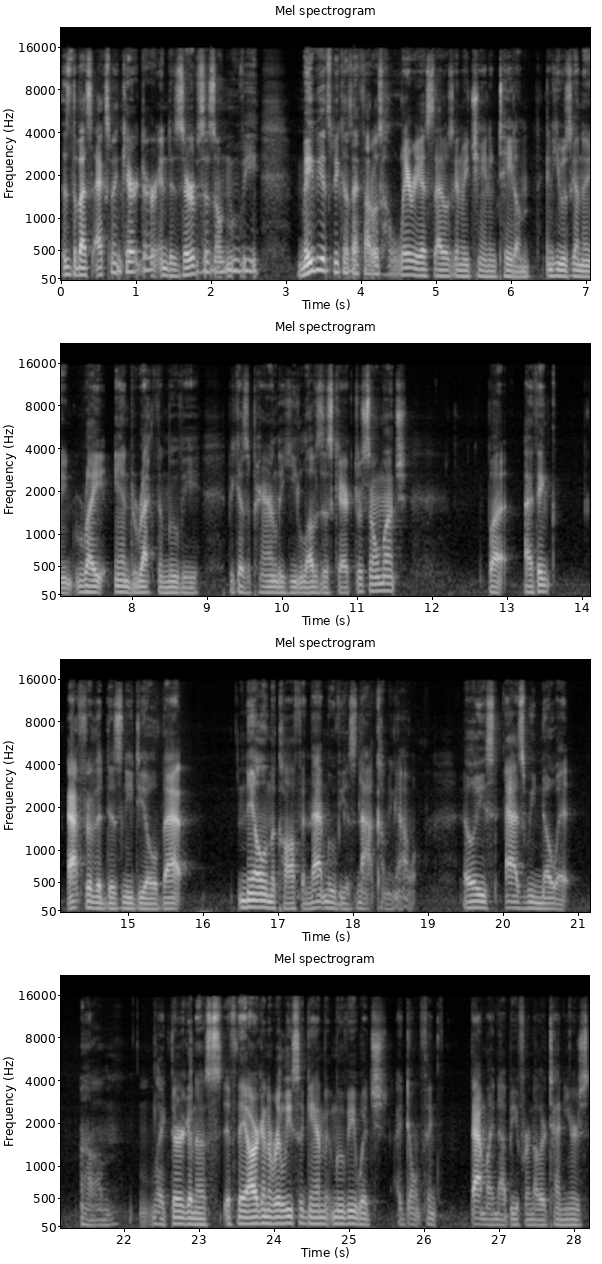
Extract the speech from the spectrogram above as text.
is the best X Men character and deserves his own movie. Maybe it's because I thought it was hilarious that it was going to be Channing Tatum and he was going to write and direct the movie because apparently he loves this character so much. But I think after the Disney deal, that nail in the coffin, that movie is not coming out, at least as we know it. Um, like they're gonna, if they are gonna release a Gambit movie, which I don't think that might not be for another ten years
